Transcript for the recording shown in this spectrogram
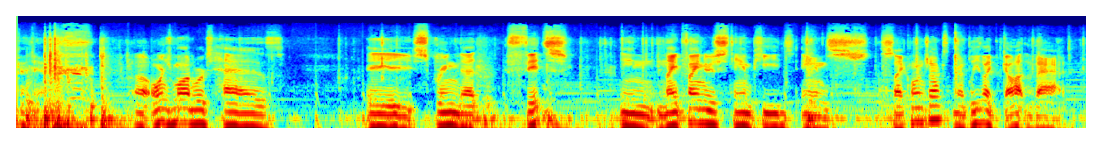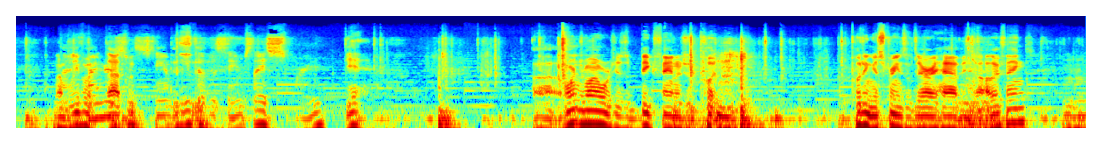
Goddamn. uh, Orange Modworks has a spring that fits in Nightfinders, Stampedes, and Cyclone Shocks, and I believe I got that. And I believe what- that's what stampedes have the same size spring. Yeah. Uh, Orange Modworks is a big fan of just putting putting the springs that they already have into other things. Mm-hmm.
